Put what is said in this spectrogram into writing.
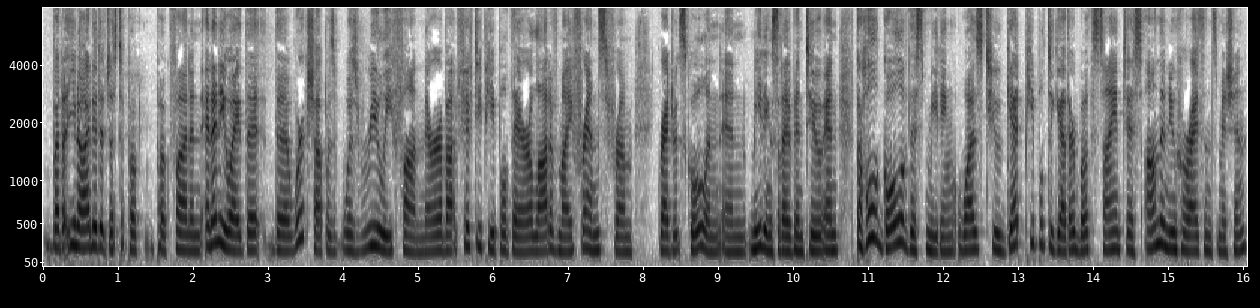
but you know, I did it just to poke poke fun. And, and anyway, the the workshop was was really fun. There were about fifty people there. A lot of my friends from graduate school and, and meetings that I've been to. And the whole goal of this meeting was to get people together, both scientists on the New Horizons mission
